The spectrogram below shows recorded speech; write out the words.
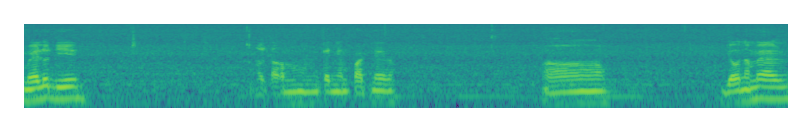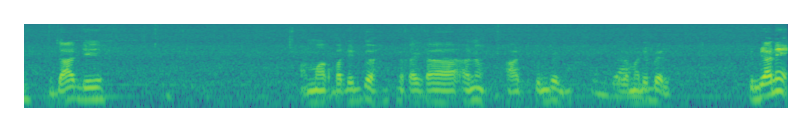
Melody. At ang kanyang partner. Ah, Jonah Mel, Daddy. Ang mga kapatid ko. Na kay ka, ano, ate ko din. Sila Maribel. Timbiani!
